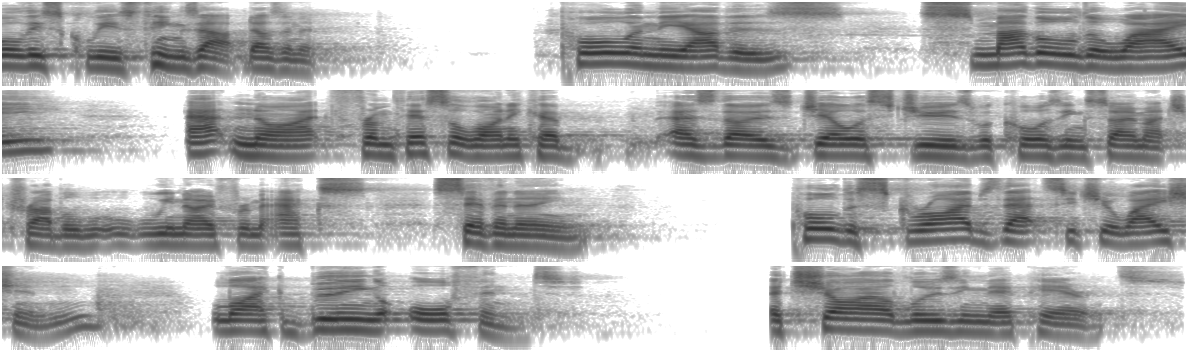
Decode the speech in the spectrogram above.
Well, this clears things up, doesn't it? Paul and the others smuggled away at night from Thessalonica as those jealous Jews were causing so much trouble. We know from Acts 17. Paul describes that situation like being orphaned, a child losing their parents.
